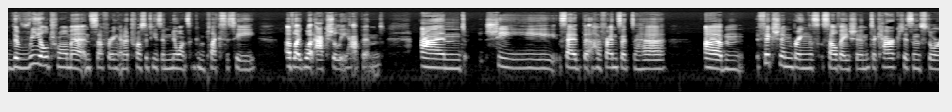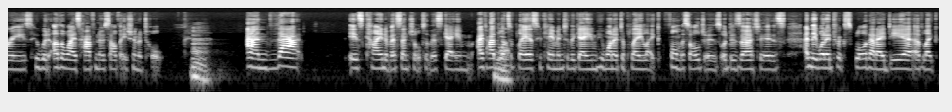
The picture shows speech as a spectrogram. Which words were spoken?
the real trauma and suffering and atrocities and nuance and complexity of like what actually happened and she said that her friend said to her um fiction brings salvation to characters and stories who would otherwise have no salvation at all Mm. and that is kind of essential to this game. I've had Yeah. lots of players who came into the game who wanted to play like former soldiers or deserters, and they wanted to explore that idea of like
